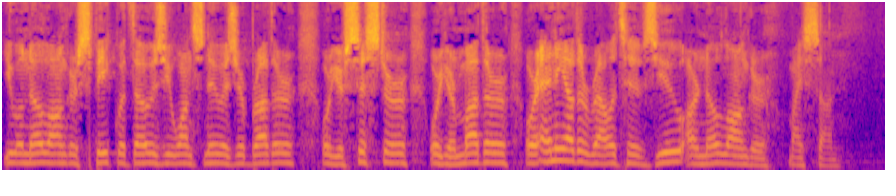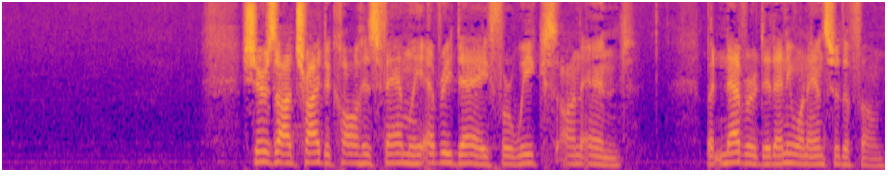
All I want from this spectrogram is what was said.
You will no longer speak with those you once knew as your brother or your sister or your mother or any other relatives. You are no longer my son. Sherzad tried to call his family every day for weeks on end, but never did anyone answer the phone.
